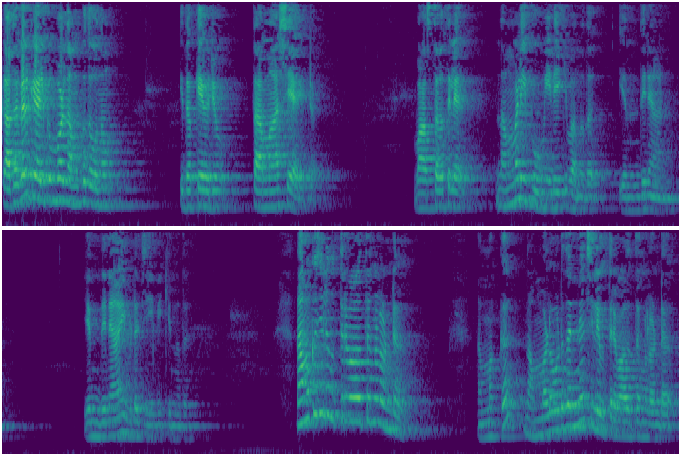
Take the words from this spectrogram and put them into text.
കഥകൾ കേൾക്കുമ്പോൾ നമുക്ക് തോന്നും ഇതൊക്കെ ഒരു തമാശയായിട്ട്. വാസ്തവത്തിൽ നമ്മൾ ഈ ഭൂമിയിലേക്ക് വന്നത് എന്തിനാണ്? എന്തിനാ ഇവിടെ ജീവിക്കുന്നത്? നമുക്ക് ചില ഉത്തരവാദിത്തങ്ങളുണ്ട്. നമുക്ക് നമ്മളോട് തന്നെ ചില ഉത്തരവാദിത്തങ്ങളുണ്ട്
